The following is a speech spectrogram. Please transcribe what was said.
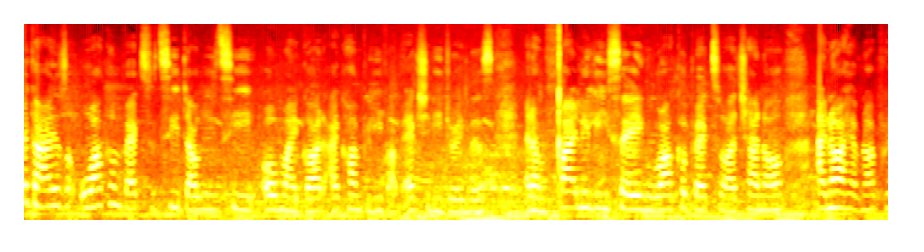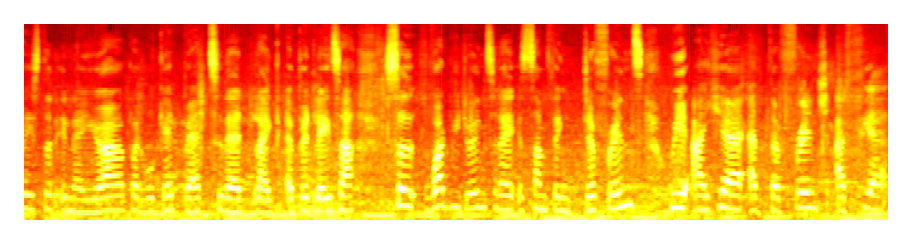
Hi guys, welcome back to TWT. Oh my god, I can't believe I'm actually doing this and I'm finally saying welcome back to our channel. I know I have not posted in a year, but we'll get back to that like a bit later. So what we're doing today is something different. We are here at the French Affair.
